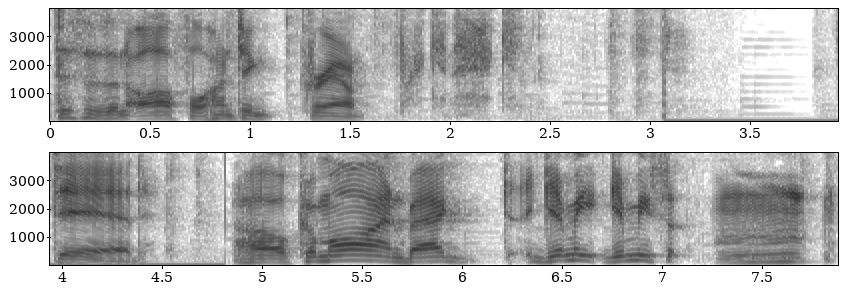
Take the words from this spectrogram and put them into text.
This is an awful hunting ground. Freaking heck. Dead. Oh, come on, bag. Give me, give me some. Mm.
